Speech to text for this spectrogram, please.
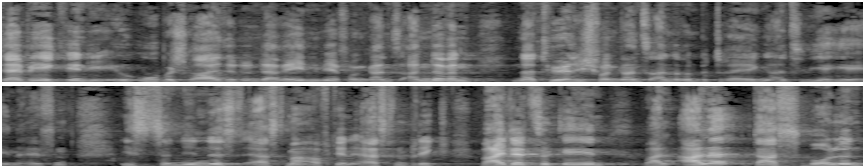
der Weg, den die EU beschreitet, und da reden wir von ganz anderen, natürlich von ganz anderen Beträgen als wir hier in Hessen, ist zumindest erst einmal auf den ersten Blick weiterzugehen, weil alle das wollen,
